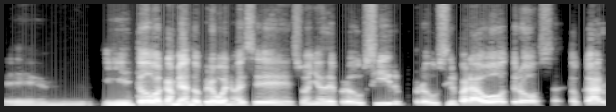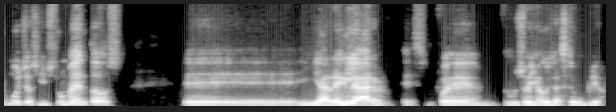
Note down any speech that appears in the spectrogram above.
eh, y todo va cambiando. Pero bueno, ese sueño de producir, producir para otros, tocar muchos instrumentos y arreglar, fue un sueño que ya se cumplió.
